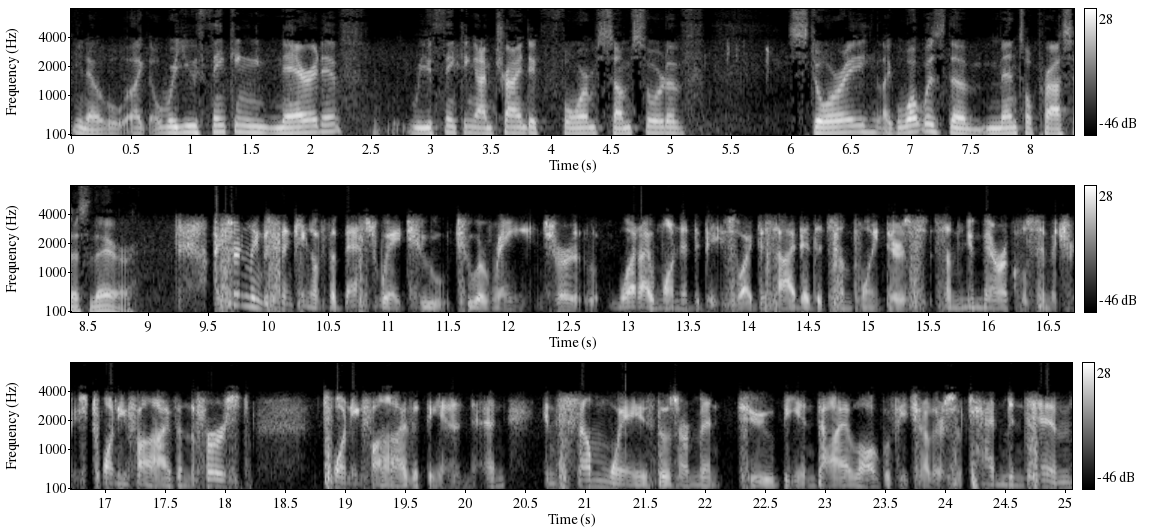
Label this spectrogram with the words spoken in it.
you know, like, were you thinking narrative? Were you thinking I'm trying to form some sort of story? Like, what was the mental process there? I certainly was thinking of the best way to to arrange or what I wanted to be. So I decided at some point there's some numerical symmetries. 25 in the first, 25 at the end. And in some ways those are meant to be in dialogue with each other. So Caedmon's Hymn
